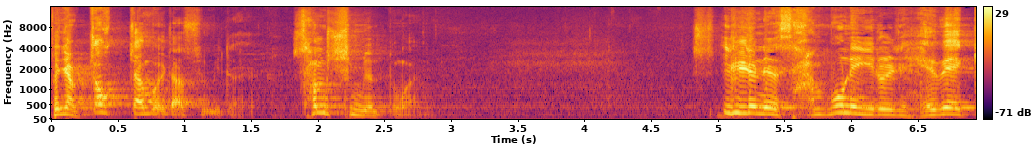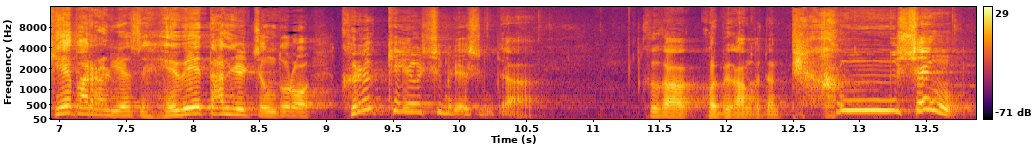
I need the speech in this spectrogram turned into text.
그냥 쪽잠을 잤습니다. 30년 동안. 1년에 3분의 1을 해외 개발을 위해서 해외 다닐 정도로 그렇게 열심히 했습니다. 그가 고백한 것은 평생,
